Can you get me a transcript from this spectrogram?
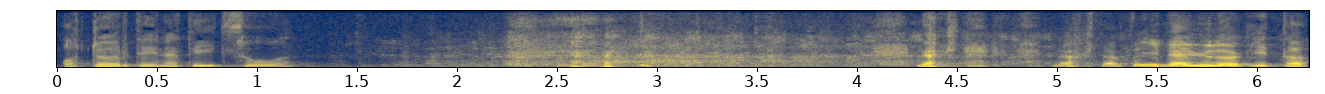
A történet így szól. Nem tudom, ide ülök itt a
